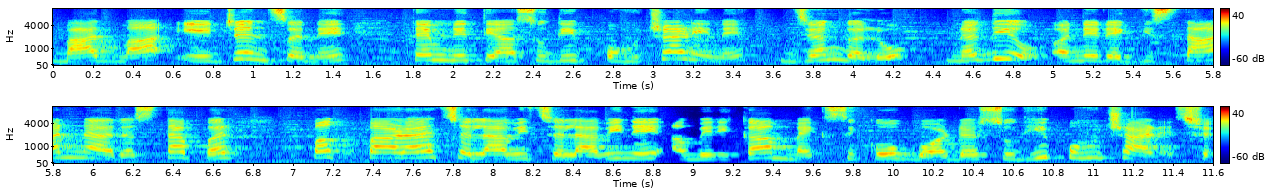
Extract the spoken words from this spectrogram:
બાદમાં એજન્ટ્સ અને તેમને ત્યાં સુધી પહોંચાડીને જંગલો, નદીઓ અને રેગિસ્તાનના રસ્તા પર પગપાળા ચલાવી ચલાવીને અમેરિકા મેક્સિકો બોર્ડર સુધી પહોંચાડે છે.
